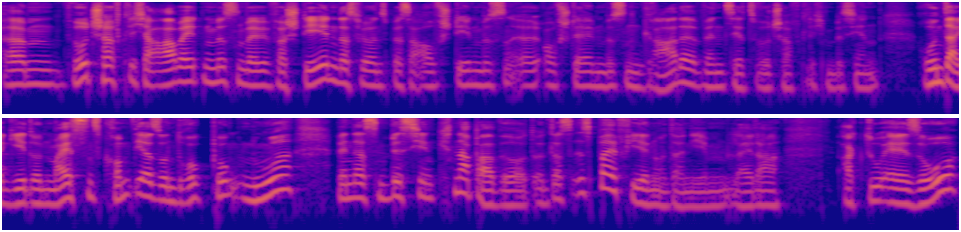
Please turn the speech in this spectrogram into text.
ähm, wirtschaftlicher arbeiten müssen, weil wir verstehen, dass wir uns besser aufstehen müssen, äh, aufstellen müssen, gerade wenn es jetzt wirtschaftlich ein bisschen runtergeht. Und meistens kommt ja so ein Druckpunkt nur, wenn das ein bisschen knapper wird. Und das ist bei vielen Unternehmen leider aktuell so,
